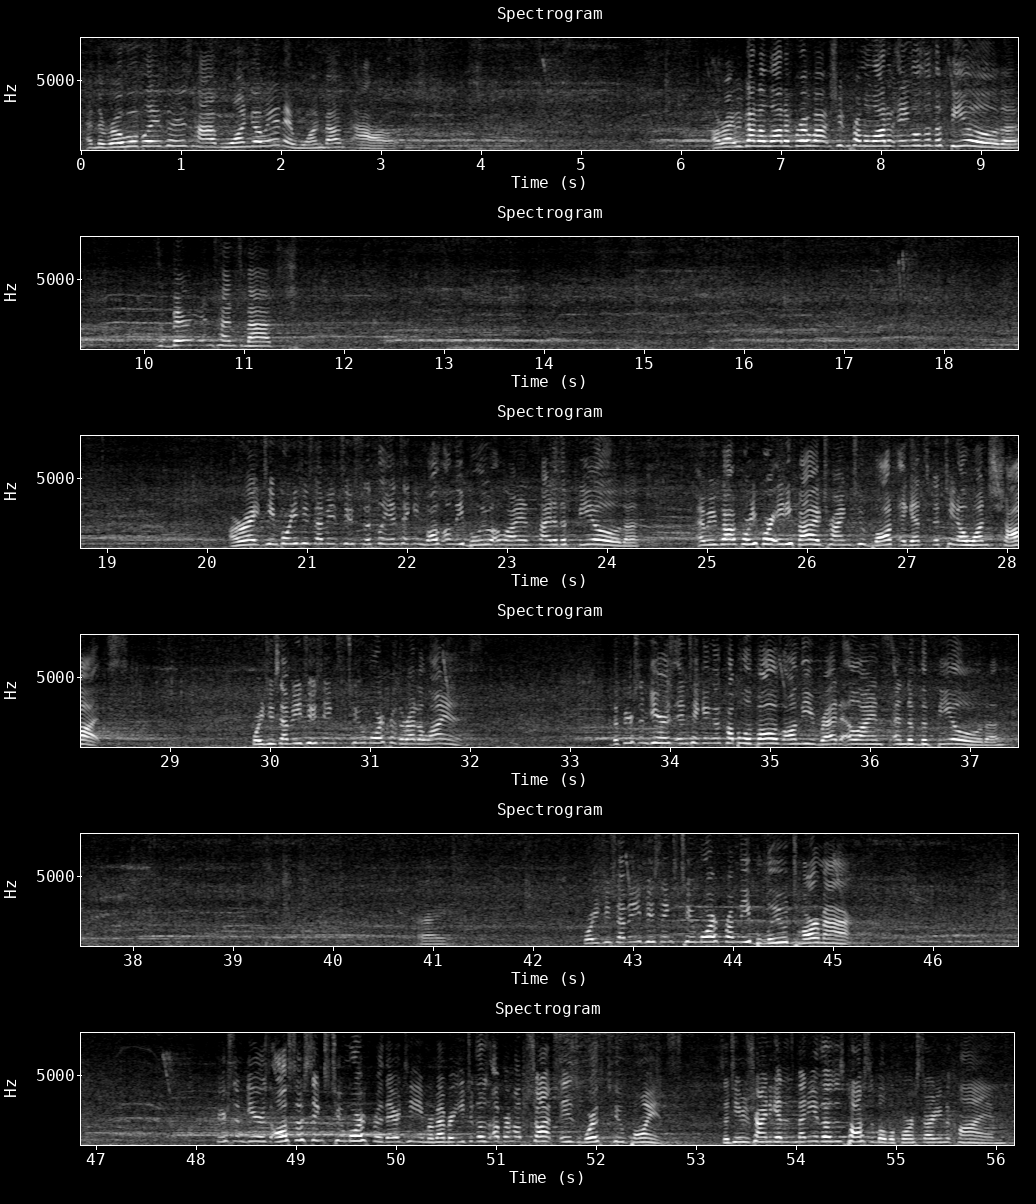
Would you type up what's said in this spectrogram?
And the Robo Blazers have one go in and one bounce out. All right, we've got a lot of robots shooting from a lot of angles of the field. It's a very intense match. All right, Team 4272 swiftly intaking balls on the Blue Alliance side of the field. And we've got 4485 trying to block against 1501 shots. 4272 sinks two more for the Red Alliance. The Fearsome Gears in taking a couple of balls on the Red Alliance end of the field. All right. 4272 sinks two more from the blue tarmac. Fearsome Gears also sinks two more for their team. Remember, each of those upper hub shots is worth two points. So teams are trying to get as many of those as possible before starting to climb.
